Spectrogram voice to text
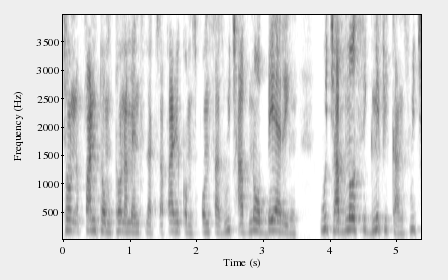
ton- phantom tournaments that Safaricom sponsors, which have no bearing, which have no significance, which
